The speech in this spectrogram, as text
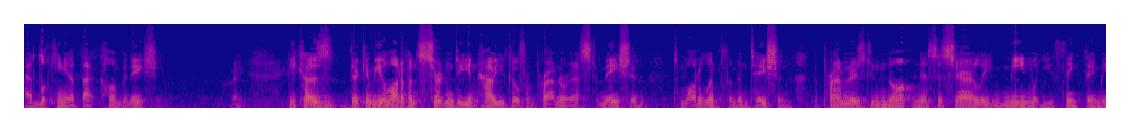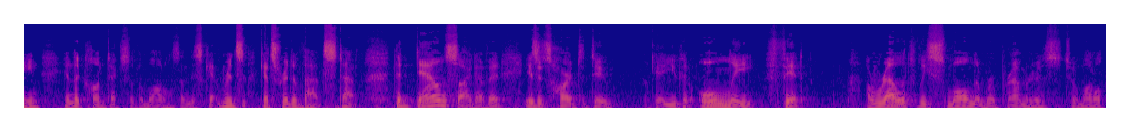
at looking at that combination, right? Because there can be a lot of uncertainty in how you go from parameter estimation model implementation. The parameters do not necessarily mean what you think they mean in the context of the models, and this get rid, gets rid of that step. The downside of it is it's hard to do. Okay, you can only fit a relatively small number of parameters to a model,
